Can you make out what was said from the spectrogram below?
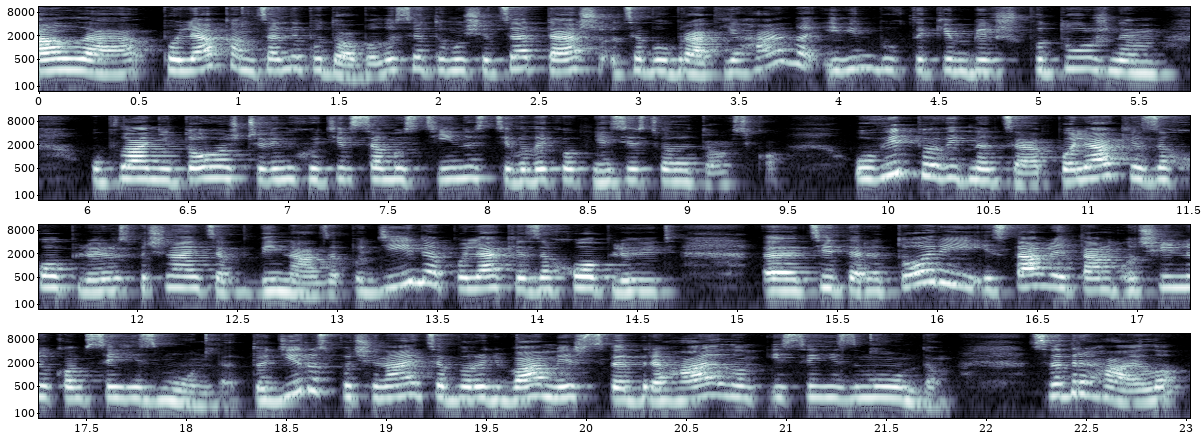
Але полякам це не подобалося, тому що це теж це був брат Ягайла, і він був таким більш потужним у плані того, що він хотів самостійності Великого князівства Литовського. У відповідь на це поляки захоплюють, розпочинається війна за Поділля, поляки захоплюють е, ці території і ставлять там очільником Сигізмунда. Тоді розпочинається боротьба між Сведригайлом і Сигізмундом. Сведригайло,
